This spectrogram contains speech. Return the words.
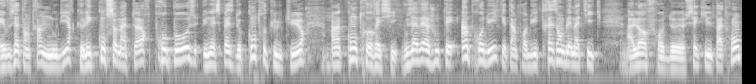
Et vous êtes en train de nous dire que les consommateurs proposent une espèce de contre-culture, un contre-récit. Vous avez ajouté un produit qui est un produit très emblématique à l'offre de C'est qui le patron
